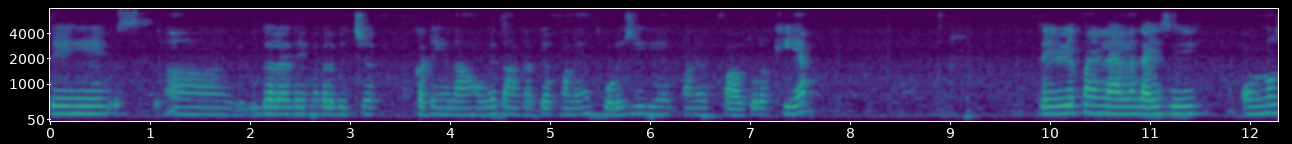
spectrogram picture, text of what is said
ਤੇ ਗਲੇ ਦੇ ਮਤਲਬ ਵਿੱਚ ਕਟਿੰਗ ਨਾ ਹੋਵੇ, ਤਾਂ ਕਰਕੇ ਆਪਾਂ ਨੇ ਥੋੜ੍ਹੀ ਜਿਹੀ ਆਪਾਂ ਨੇ ਫਾਲਤੂ ਰੱਖੀ ਹੈ। ਤੇ ਜਿਹੜੀ ਆਪਾਂ ਨੇ ਲਾਈਨ ਲਗਾਈ ਸੀ, ਉਹਨੂੰ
